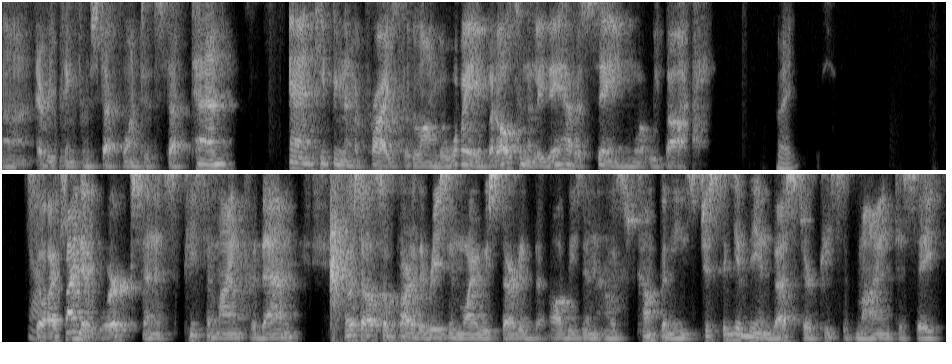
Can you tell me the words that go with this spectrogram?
uh, everything from step one to step 10 and keeping them apprised along the way. But ultimately, they have a say in what we buy. Right. So I find it works and it's peace of mind for them. It was also part of the reason why we started all these in-house companies, just to give the investor peace of mind to say,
